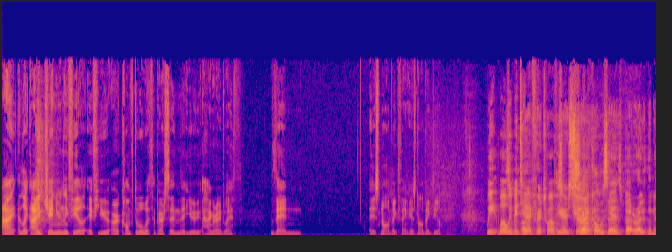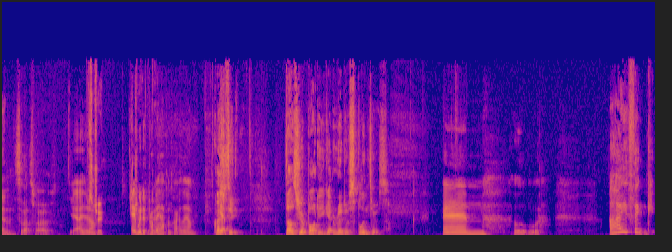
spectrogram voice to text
I like I genuinely feel if you are comfortable with the person that you hang around with, then it's not a big thing. It's not a big deal. We well, we've been together Uh, for twelve years. So, Shrek always yeah. says better out than in, so that's why. I was... Yeah, I don't know. It's true. It would have probably yeah. happened quite early on. Question Yep. three: Does your body get rid of splinters? Um. Oh. I think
